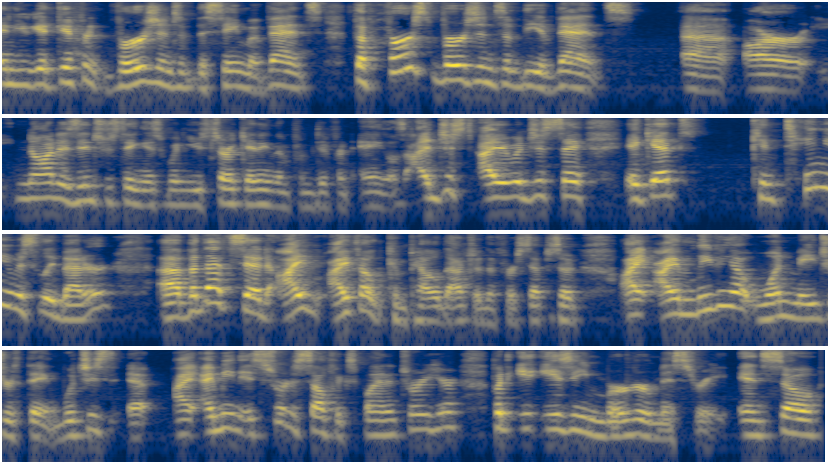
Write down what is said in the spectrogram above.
and you get different versions of the same events. The first versions of the events uh, are not as interesting as when you start getting them from different angles. I just I would just say it gets continuously better. Uh, but that said, I I felt compelled after the first episode. I I am leaving out one major thing, which is uh, I I mean it's sort of self explanatory here, but it is a murder mystery, and so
